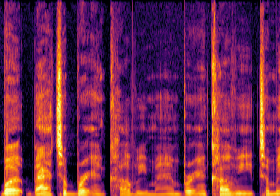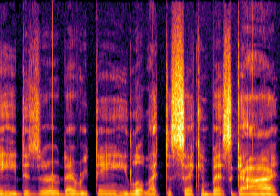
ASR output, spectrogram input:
But back to Britain Covey, man. Britain Covey, to me, he deserved everything. He looked like the second best guy.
